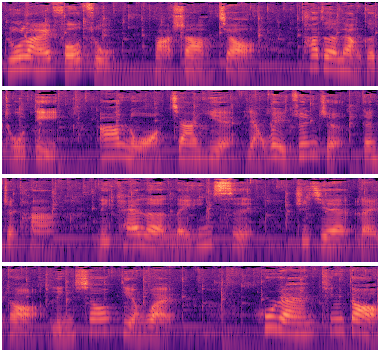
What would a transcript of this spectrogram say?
如来佛祖马上叫他的两个徒弟阿傩、迦叶两位尊者跟着他离开了雷音寺，直接来到凌霄殿外。忽然听到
